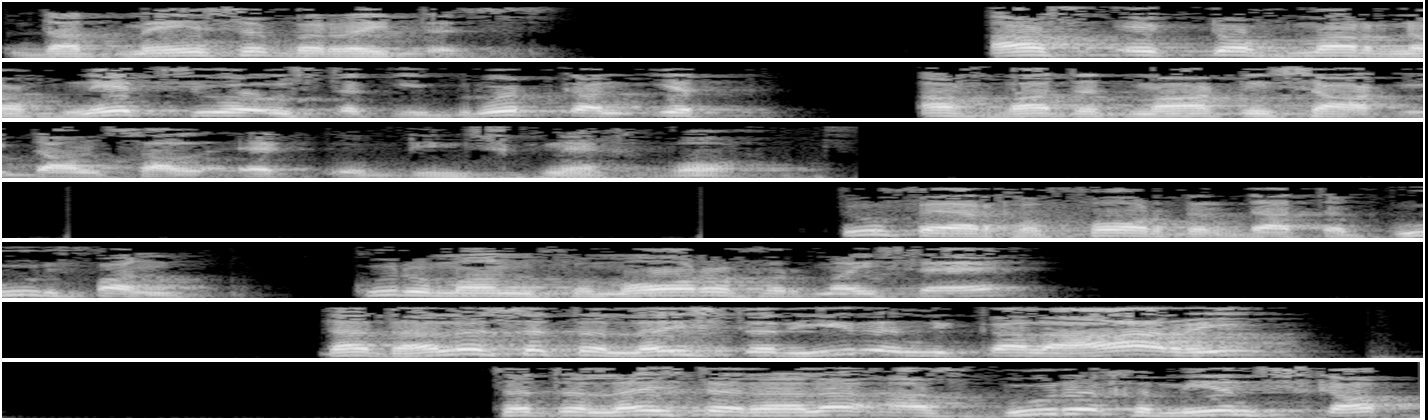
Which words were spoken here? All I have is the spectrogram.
dat mense bereid is as ek tog maar nog net so 'n stukkie brood kan eet, ag wat dit maak nie saak nie, dan sal ek ook dienskneg word. So ver gevorder dat 'n boer van Kuruman vanmôre vir my sê dat hulle sit te luister hier in die Kalahari sit te luister hulle as boere gemeenskap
